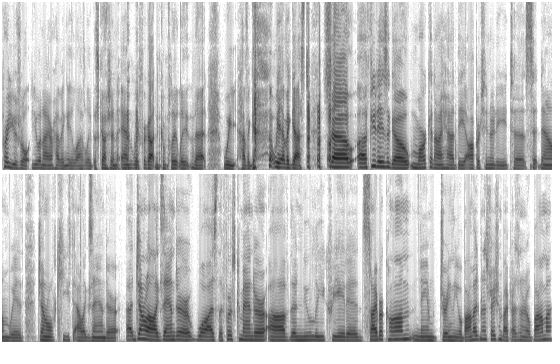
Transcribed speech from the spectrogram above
per usual, you and I are having a lively discussion, and we've forgotten completely that we have a, we have a guest. So a few days ago, Marc and I had the opportunity to sit down with General Keith Alexander Alexander. Uh, General Alexander was the first commander of the newly created Cybercom, named during the Obama administration by President Obama.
